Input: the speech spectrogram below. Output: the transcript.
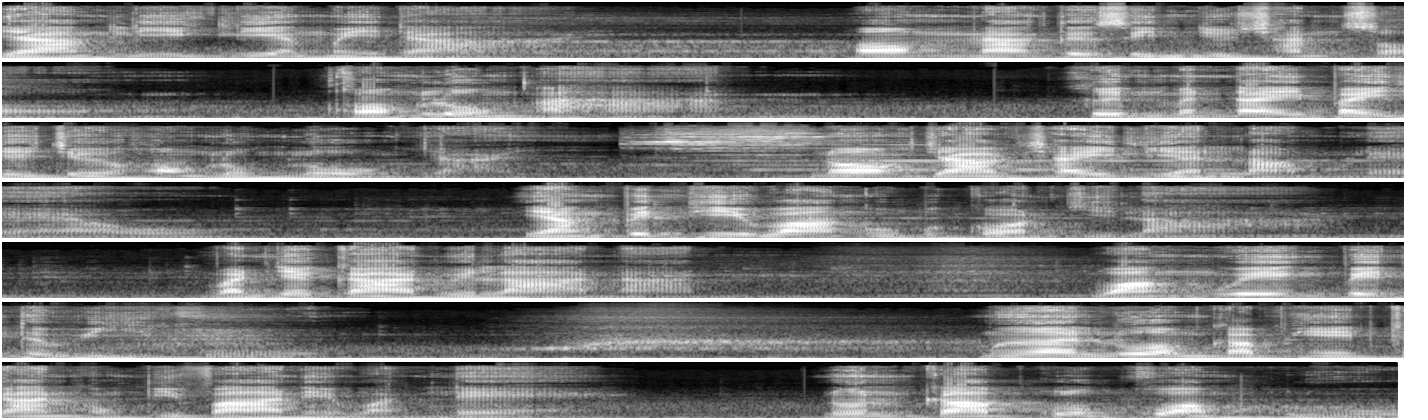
อย่างหลีกเลี่ยงไม่ได้ ห้องนางเตศินอยู่ชั้นสองของโรงอาหาร ขึ้นบันไดไปจะเจอห้องโล่งๆใหญ่ นอกจากใช้เรียนลำแล้ว ยังเป็นที่วางอุปกรณ์กีฬา บรรยากาศเวลานั้น วังเวงเป็นทวีคูเมื่อร่วมกับเหตุการณ์ของพี่ฟ้าในวันแรกนุ่นกลับกลบความกลัว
